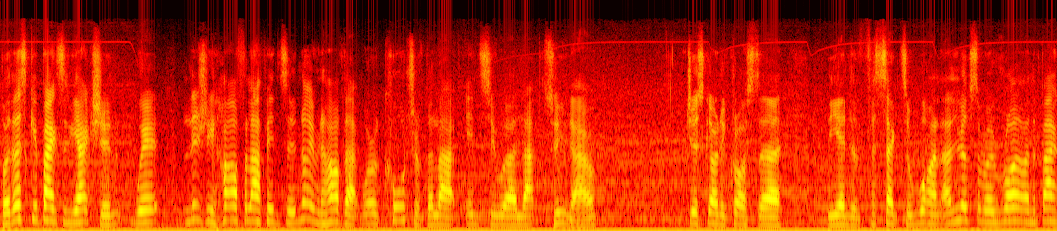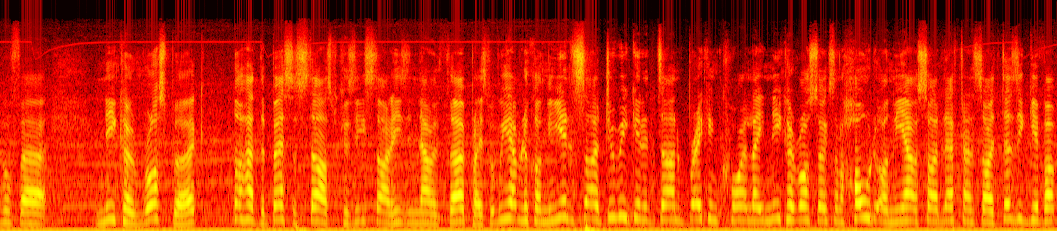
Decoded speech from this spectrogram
But let's get back to the action. We're literally half a lap into, not even half that, we're a quarter of the lap into uh, lap two now. Just going across uh, the end of sector one. And it looks like we're right on the back of uh, Nico Rosberg. Not had the best of starts because he started, he's in now in third place. But we have a look on the inside. Do we get it done? Breaking quite late. Nico Rosberg's on hold on the outside left hand side. Does he give up?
